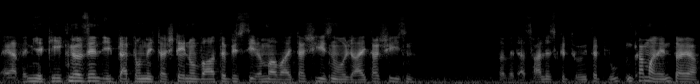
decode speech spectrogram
Naja, wenn hier Gegner sind, ich bleib doch nicht da stehen und warte, bis die immer weiter schießen und weiter schießen. Da wird das alles getötet. Looten kann man hinterher.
